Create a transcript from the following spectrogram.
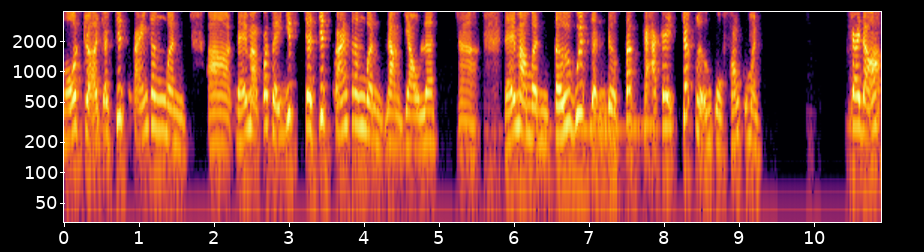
hỗ trợ cho chính bản thân mình à, để mà có thể giúp cho chính bản thân mình làm giàu lên à, để mà mình tự quyết định được tất cả cái chất lượng cuộc sống của mình cái đó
